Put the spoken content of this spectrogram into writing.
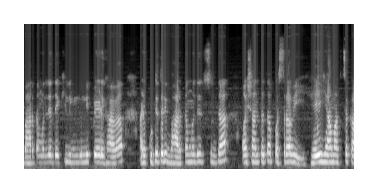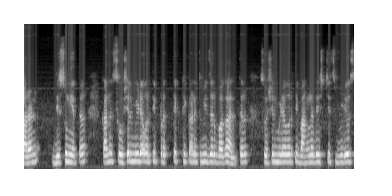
भारतामधले देखील हिंदूंनी पेड घ्यावा आणि कुठेतरी भारतामध्ये सुद्धा अशांतता पसरावी हे ह्या मागचं कारण दिसून येतं. कारण सोशल मीडियावरती प्रत्येक ठिकाणी तुम्ही जर बघाल तर सोशल मीडियावरती बांगलादेशचेच व्हिडिओज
